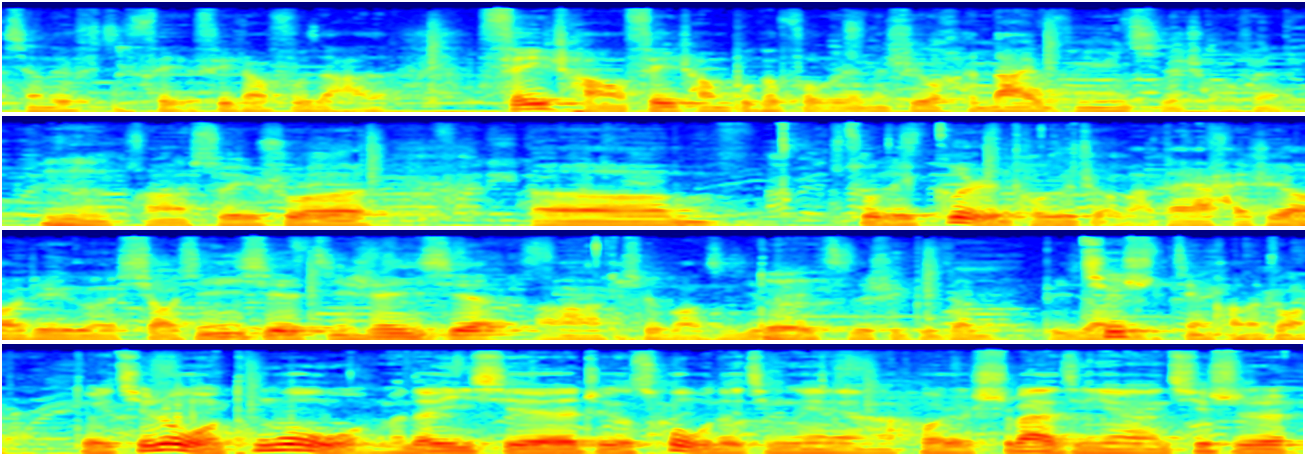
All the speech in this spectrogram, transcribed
相对非非常复杂的，非常非常不可否认的是有很大一部分运气的成分。嗯啊，所以说，呃，作为个人投资者吧，大家还是要这个小心一些、谨慎一些啊，确保自己对配资是比较比较健康的状态。对，其实我通过我们的一些这个错误的经验啊，或者失败的经验啊，其实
